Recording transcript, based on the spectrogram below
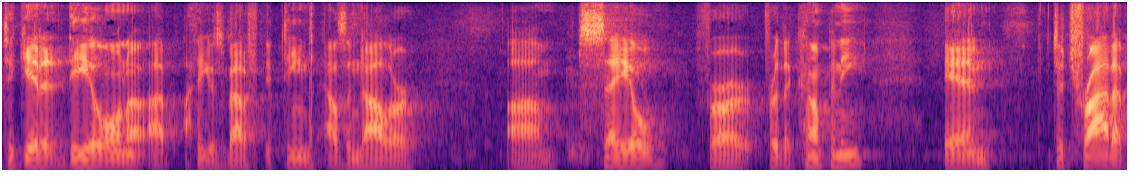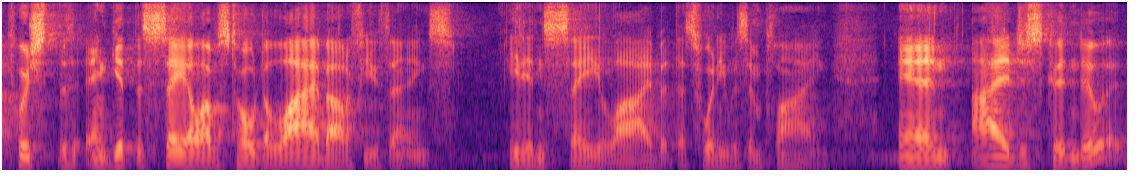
to get a deal on a, I think it was about a $15,000 um, sale for, for the company. And to try to push the, and get the sale, I was told to lie about a few things. He didn't say lie, but that's what he was implying. And I just couldn't do it.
